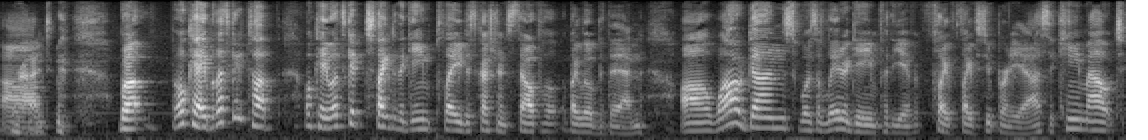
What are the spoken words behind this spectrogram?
Um, Right. But okay, but let's get to top. Okay, let's get straight to the gameplay discussion itself like a little bit then. Uh, Wild Guns was a later game for the for, like, like Super NES. It came out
